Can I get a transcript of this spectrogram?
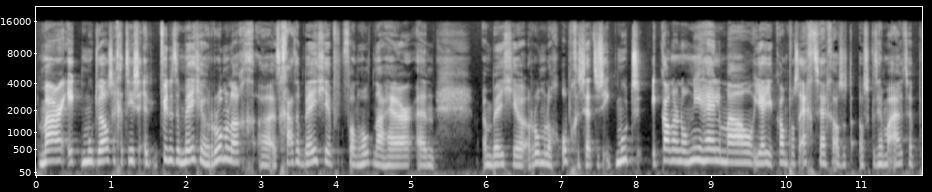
Maar ik moet wel zeggen, het is, ik vind het een beetje rommelig. Eh, het gaat een beetje van hot naar her en een beetje rommelig opgezet. Dus ik moet, ik kan er nog niet helemaal. Ja, je kan pas echt zeggen als, het, als ik het helemaal uit heb,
